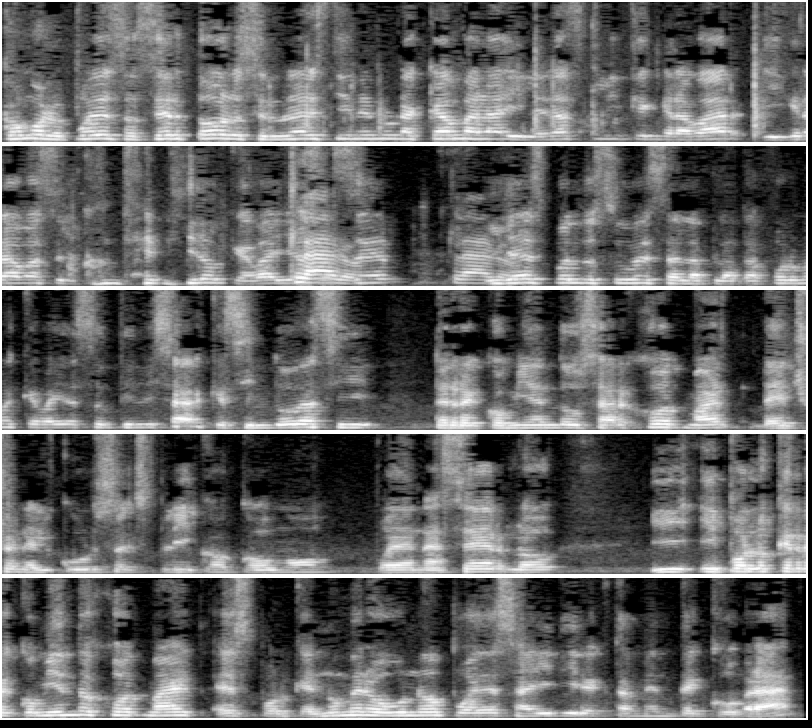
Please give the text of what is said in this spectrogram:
cómo lo puedes hacer. Todos los celulares tienen una cámara y le das clic en grabar y grabas el contenido que vayas a hacer. Y ya después lo subes a la plataforma que vayas a utilizar, que sin duda sí te recomiendo usar Hotmart. De hecho, en el curso explico cómo pueden hacerlo. Y, y, por lo que recomiendo Hotmart es porque, número uno, puedes ahí directamente cobrar,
